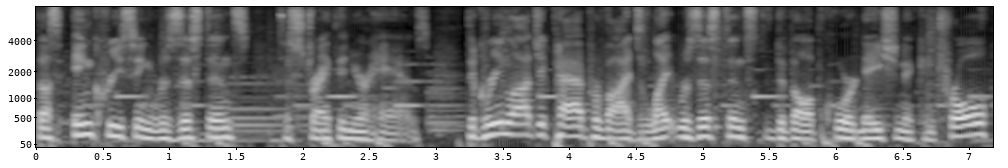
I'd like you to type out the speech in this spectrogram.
thus increasing resistance to strengthen your hands. The Green Logic pad provides light resistance to develop coordination and control.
